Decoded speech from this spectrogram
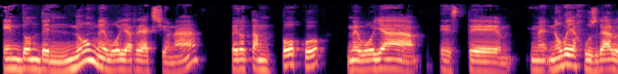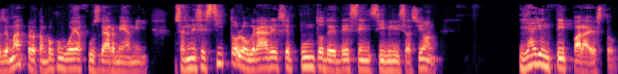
en donde no me voy a reaccionar, pero tampoco me voy a, este, no voy a juzgar a los demás, pero tampoco voy a juzgarme a mí. O sea, necesito lograr ese punto de desensibilización. Y hay un tip para esto.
